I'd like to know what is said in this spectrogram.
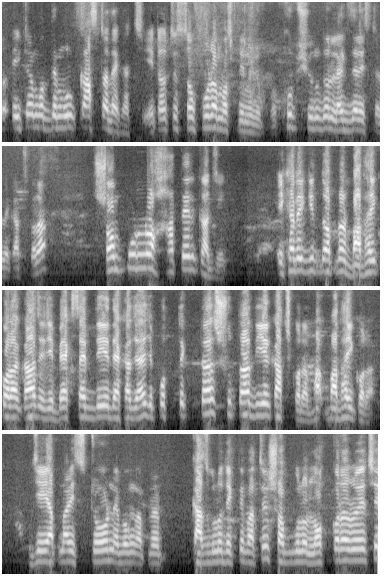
তো এইটার মধ্যে মূল কাজটা দেখাচ্ছি। এটা হচ্ছে সফুরা মসলিনের উপর। খুব সুন্দর লাক্সারি স্টাইলে কাজ করা। সম্পূর্ণ হাতের কাজে। এখানে কিন্তু আপনার বাধাই করা কাজ, এই যে ব্যাক সাইড দিয়ে দেখা যায় যে প্রত্যেকটা সুতা দিয়ে কাজ করা বাধাই করা। যে আপনার স্টোন এবং আপনার কাজগুলো দেখতে পাচ্ছেন, সবগুলো লক করা রয়েছে।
